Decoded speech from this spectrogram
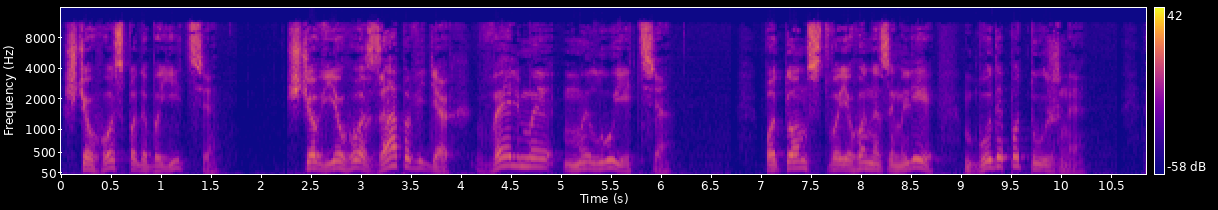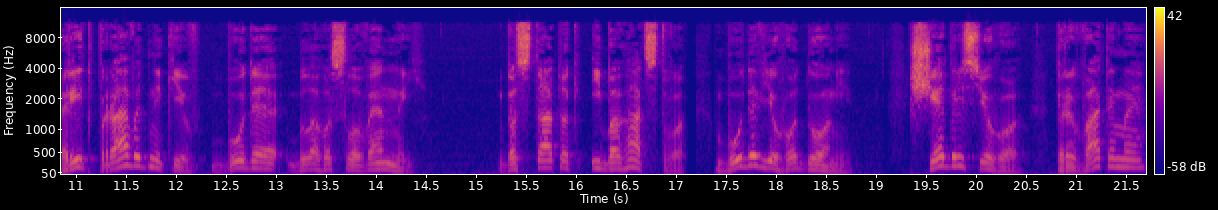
що Господа боїться, що в його заповідях вельми милується. Потомство його на землі буде потужне, рід праведників буде благословенний, достаток і багатство буде в його домі, щедрість його триватиме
